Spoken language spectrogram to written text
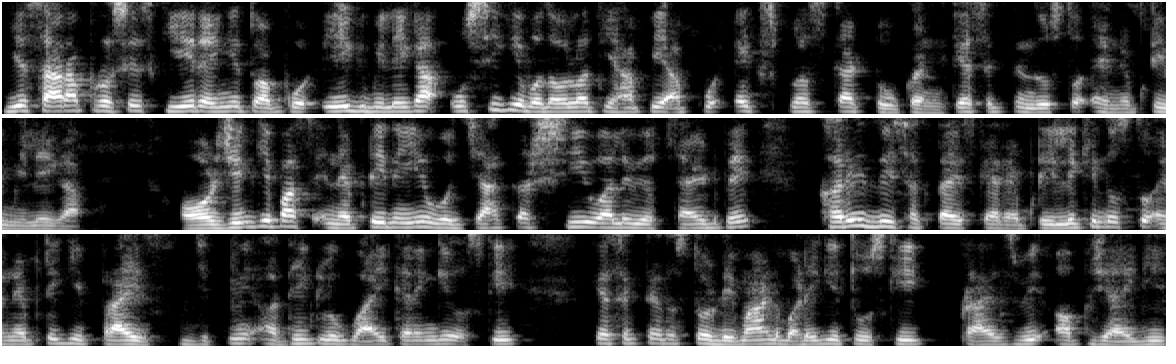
ये सारा प्रोसेस किए रहेंगे तो आपको एक मिलेगा। उसी के बदौलत यहाँ पे आपको एक्स प्लस का टोकन कह सकते हैं दोस्तों एनएफटी मिलेगा। और जिनके पास एनएफटी नहीं है, वो जाकर शी वाले वेबसाइट पे खरीद भी सकता है इसका एनएफटी लेकिन दोस्तों एनएफटी की प्राइस जितनी अधिक लोग बाई करेंगे, उसकी, कह सकते हैं दोस्तों डिमांड बढ़ेगी तो उसकी प्राइस भी अप जाएगी।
